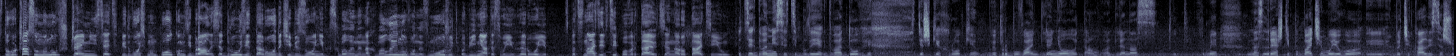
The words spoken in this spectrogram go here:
З того часу минув ще місяць. Під восьмим полком зібралися друзі та родичі бізонів. З хвилини на хвилину вони зможуть обійняти своїх героїв. Спецназівці повертаються на ротацію. У Цих два місяці були як два довгих тяжких роки випробувань для нього там, а для нас тут. Ми нарешті побачимо його і дочекалися, що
